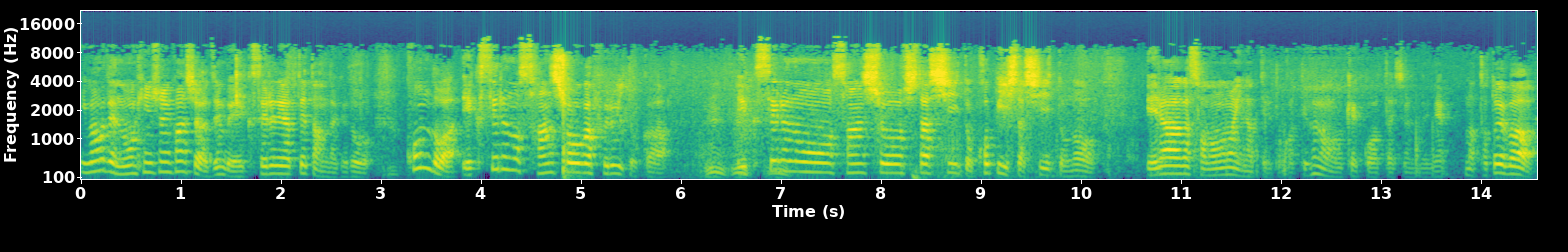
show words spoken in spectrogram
今まで納品書に関しては全部エクセルでやってたんだけど今度はエクセルの参照が古いとかエクセルの参照したシートコピーしたシートのエラーがそのままになってるとかっていうふうなのが結構あったりするのでね、まあ、例えば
